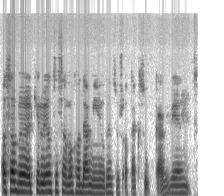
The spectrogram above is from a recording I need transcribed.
osoby kierujące samochodami, mówiąc już o taksówkach, więc.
